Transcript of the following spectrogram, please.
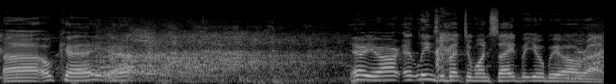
Uh, okay, yeah. There you are. It leans a bit to one side, but you'll be all right.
